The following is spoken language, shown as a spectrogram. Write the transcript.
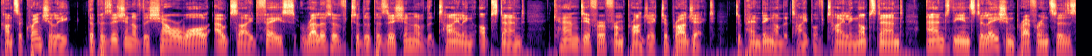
Consequentially, the position of the shower wall outside face relative to the position of the tiling upstand can differ from project to project, depending on the type of tiling upstand and the installation preferences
